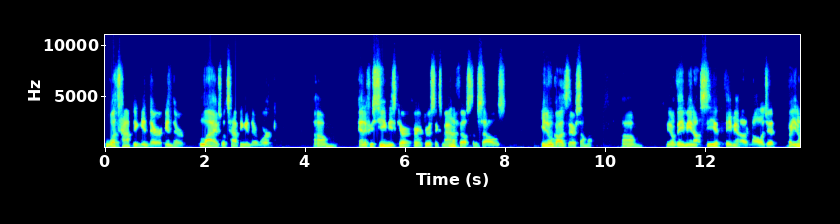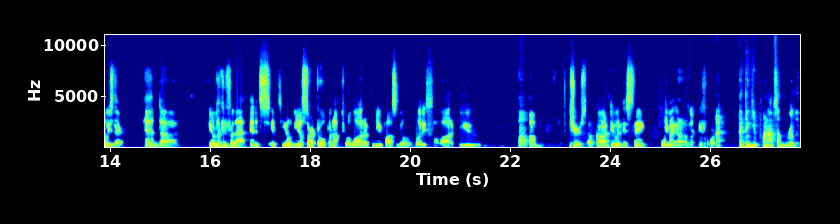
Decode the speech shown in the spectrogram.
what's happening in their in their lives, what's happening in their work. Um, and if you're seeing these characteristics manifest themselves, you know God's there somewhere. Um, you know, they may not see it, they may not acknowledge it, but you know He's there, and uh, you know, looking for that. And it's it's you'll you'll start to open up to a lot of new possibilities, and a lot of new um, pictures of God doing His thing you might not have looked before. I, I think you point out something really,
